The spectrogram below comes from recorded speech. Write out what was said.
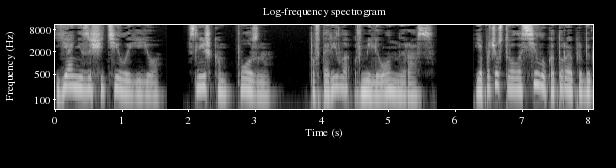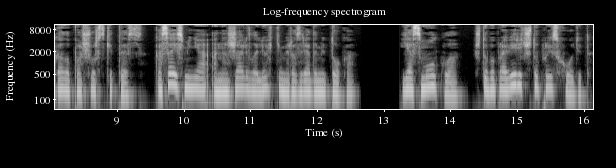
Я не защитила ее. Слишком поздно. Повторила в миллионный раз. Я почувствовала силу, которая пробегала по шорстке Тесс. Касаясь меня, она жалила легкими разрядами тока. Я смолкла, чтобы проверить, что происходит.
